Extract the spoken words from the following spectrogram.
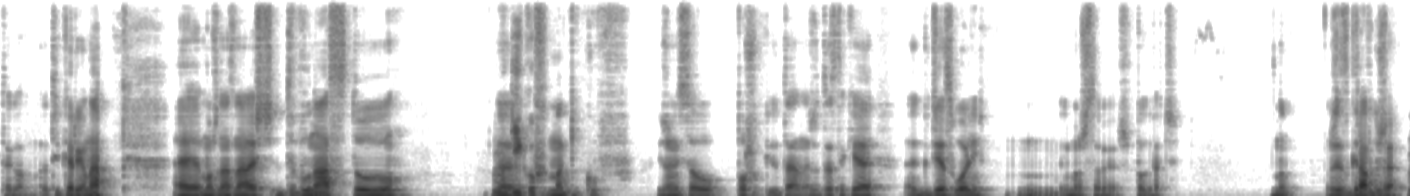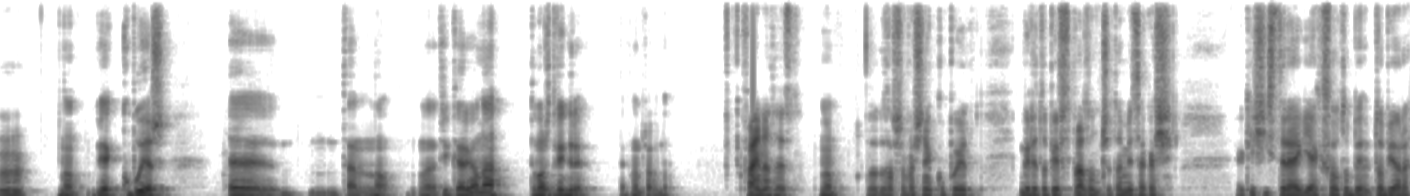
tego Tickeriona można znaleźć 12 e, Magików. magików. I że oni są poszukiwane, że to jest takie, gdzie jest Wally. I możesz sobie już pograć. No, że jest gra w grze. Mhm. No, jak kupujesz ten, no, Tickeriona, to masz dwie gry, tak naprawdę. Fajne to jest. No. Zawsze właśnie kupuję gry, to pierw sprawdzam, czy tam jest jakaś jakieś easter eggi, jak są, to, to biorę.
